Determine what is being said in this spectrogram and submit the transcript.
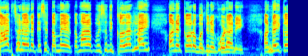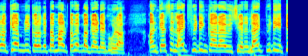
કાર્ડ ચડ્યો એટલે કહેશે, તમે તમારા પૈસાથી કલર લાવી અને કરો બધાને ઘોડાને. અને નહીં કરો, કેમ નહીં કરો કે તમારે તમે બગાડ્યા ઘોડા. અને કહેશે લાઇટ ફિટિંગ કરાવ્યું છે. અને લાઇટ ફિટિંગ એક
